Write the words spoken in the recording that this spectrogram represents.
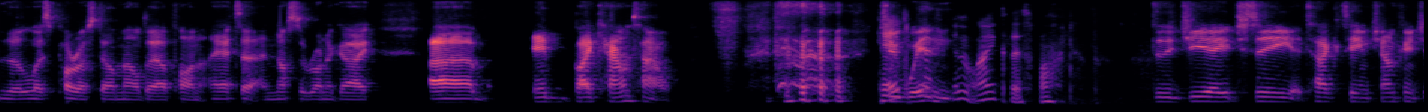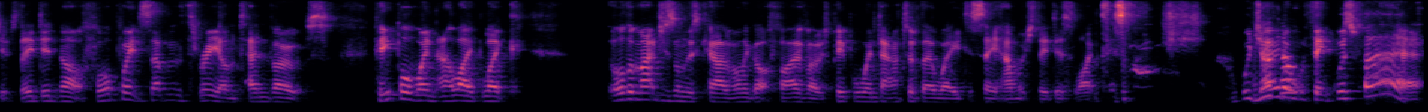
the Les Poros del Mal upon Eita and Nosawa Rongai um, in, by count out to Kid, I win didn't like this one. the GHC Tag Team Championships. They did not. 4.73 on 10 votes. People went out like like all the matches on this card have only got five votes. People went out of their way to say how much they disliked this match, which I I don't- don't think was fair.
